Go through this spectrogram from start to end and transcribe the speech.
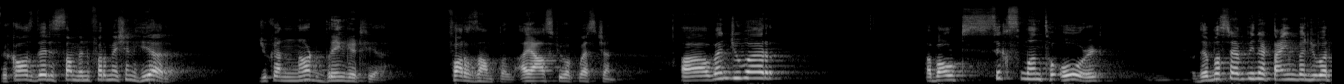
Because there is some information here you cannot bring it here. For example i asked you a question. Uh, when you were about six month old there must have been a time when you were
